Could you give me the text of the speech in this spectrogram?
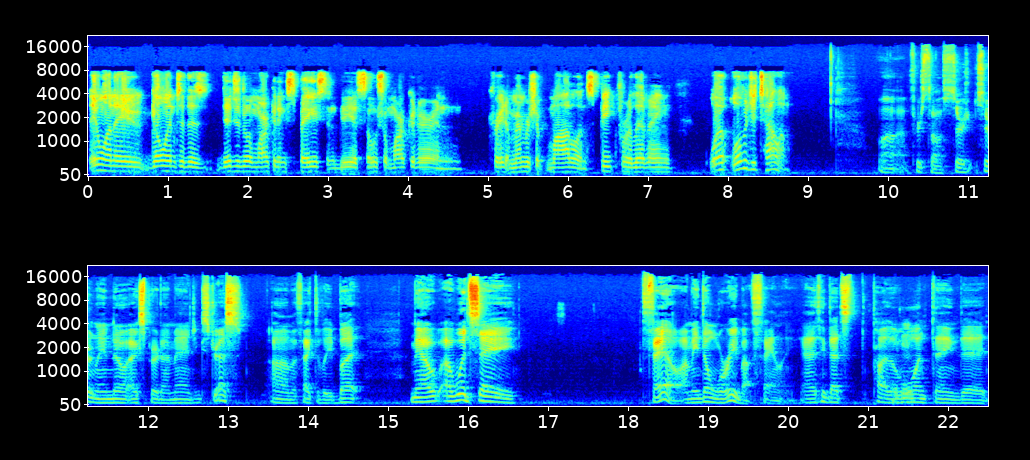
they want to go into this digital marketing space and be a social marketer and create a membership model and speak for a living. What what would you tell them? Well, first off, cer- certainly no expert on managing stress um, effectively, but I mean, I, I would say fail. I mean, don't worry about failing. And I think that's probably the mm-hmm. one thing that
